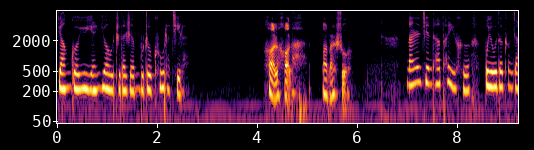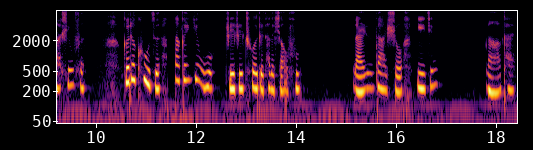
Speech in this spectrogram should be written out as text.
杨果欲言又止的，忍不住哭了起来。好了好了，慢慢说。男人见他配合，不由得更加兴奋，隔着裤子那根硬物直直戳着他的小腹。男人的大手已经拿开，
